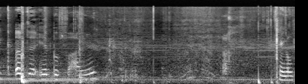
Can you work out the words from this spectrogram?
Peek of the amplifier. Ugh, tangled.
